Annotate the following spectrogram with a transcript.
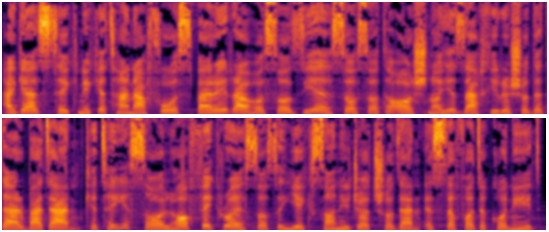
اگه از تکنیک تنفس برای رهاسازی احساسات آشنای ذخیره شده در بدن که طی سالها فکر و احساس یکسان ایجاد شدن استفاده کنید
